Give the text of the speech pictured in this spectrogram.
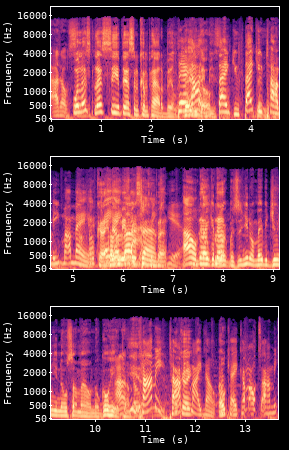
I don't. See Well, let's let's see if there's some compatibility. There, There I, may be some- thank you, thank you, Tommy, my man. Okay. Because a lot of times, Yeah. I don't No, think it'll no. work, but you know, maybe Junior knows something I don't know. Go ahead, Tommy. Tommy, Tommy Okay. might know. Okay, come on, Tommy.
